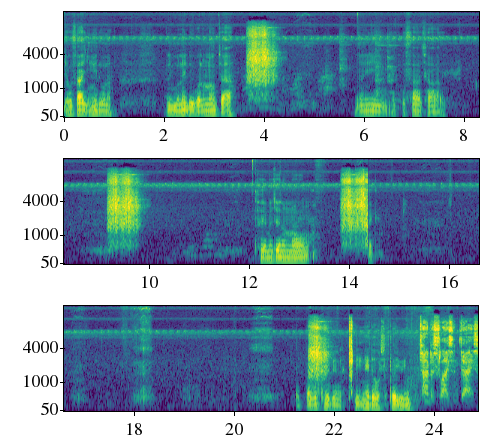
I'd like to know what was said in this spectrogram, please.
ยากุซ่าหญิงให้ดูนะ อันนี้หมุนให้ดูก่อนน้องๆจ๋าในยากุซ่าชายเทมันจะน้องๆต่อไปจะพี่เป็นผู้หญิงให้ดูซุปเปอหญิง Time to slice and dice.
